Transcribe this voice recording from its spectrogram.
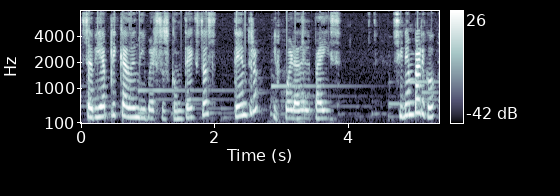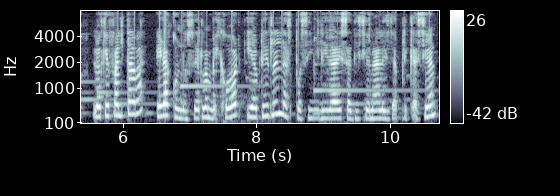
se había aplicado en diversos contextos dentro y fuera del país. Sin embargo, lo que faltaba era conocerlo mejor y abrirle las posibilidades adicionales de aplicación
